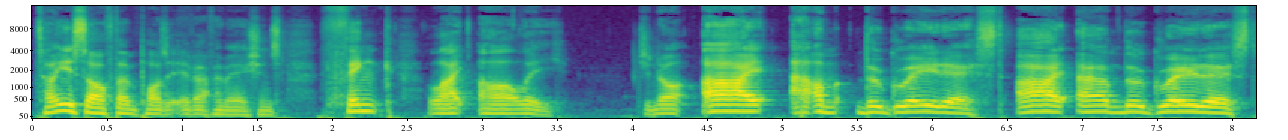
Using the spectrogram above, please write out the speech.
Tell yourself them positive affirmations. Think like Ali. Do you know, I am the greatest. I am the greatest.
